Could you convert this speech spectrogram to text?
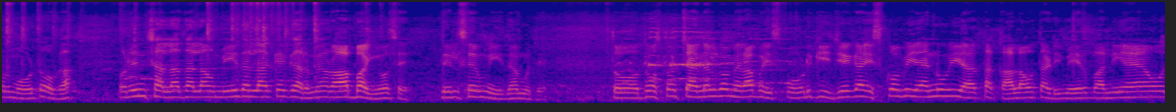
प्रमोट होगा। और इंशाल्लाह ताला उम्मीद अल्लाह के घर में और आप भाइयों से दिल से उम्मीद है मुझे तो दोस्तों चैनल को मेरा भाई सपोर्ट कीजिएगा इसको भी ਇਹਨੂੰ ਵੀ ਯਾਰ ਧੱਕਾ ਲਾਓ ਤੁਹਾਡੀ ਮਿਹਰਬਾਨੀ ਹੈ ਉਹ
